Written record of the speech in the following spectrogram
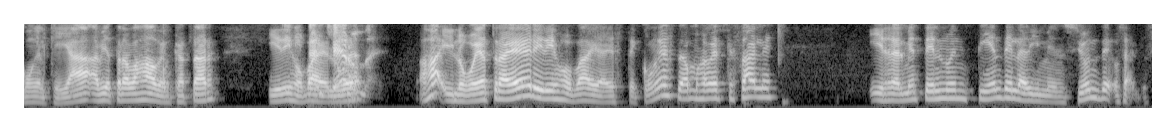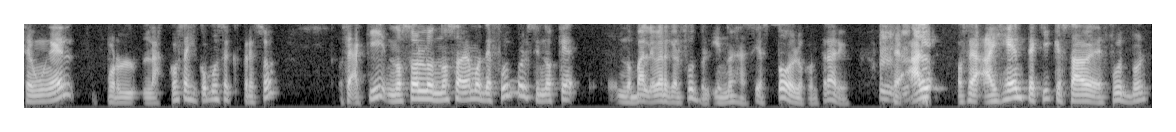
con el que ya había trabajado en Qatar y dijo, vaya, lo ajá, y lo voy a traer y dijo, vaya, este, con este vamos a ver qué sale. Y realmente él no entiende la dimensión de, o sea, según él, por las cosas y cómo se expresó, o sea, aquí no solo no sabemos de fútbol, sino que nos vale verga el fútbol. Y no es así, es todo lo contrario. O sea, o sea, hay gente aquí que sabe de fútbol,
